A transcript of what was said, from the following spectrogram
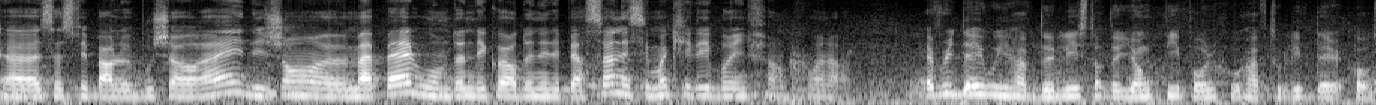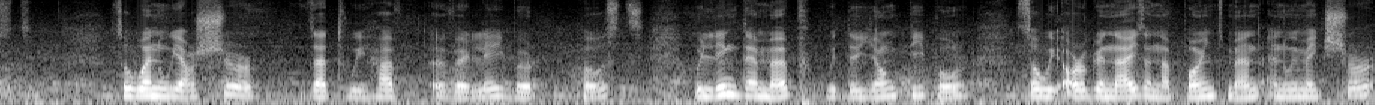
Euh, ça se fait par le bouche à oreille. Des gens m'appellent ou on me donne des coordonnées des personnes et c'est moi qui les briefe. Voilà. Every day we have the list of the young people who have to leave their host. So when we are sure that we have available hosts, we link them up with the young people, so we organize an appointment and we make sure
